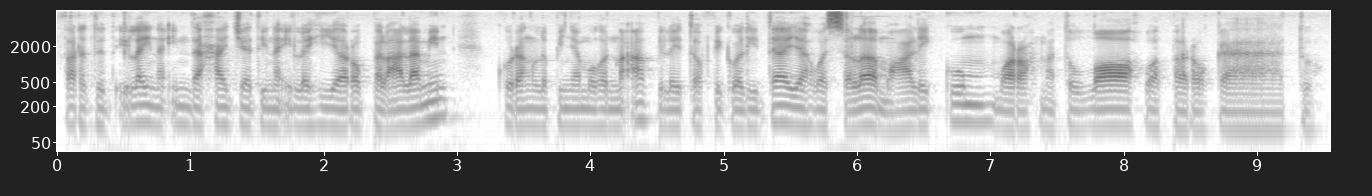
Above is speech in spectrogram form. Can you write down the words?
fardud ilaina indah hajatina ilahi ya rabbal alamin kurang lebihnya mohon maaf bila taufiq wal hidayah wassalamualaikum warahmatullahi wabarakatuh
